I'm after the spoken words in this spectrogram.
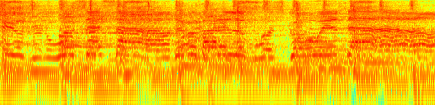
children. What's that sound? Everybody, look what's going down.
